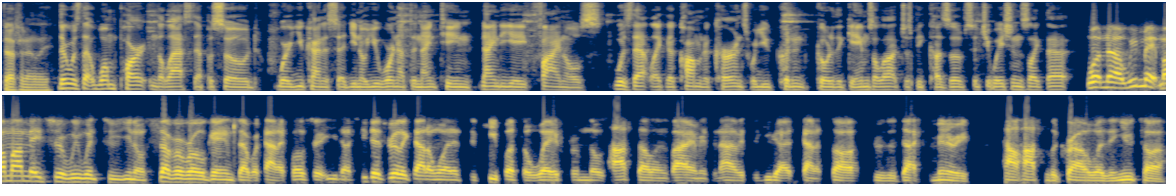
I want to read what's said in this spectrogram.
Definitely. There was that one part in the last episode where you kind of said, you know, you weren't at the 1998 finals. Was that like a common occurrence where you couldn't go to the games a lot just because of situations like that? Well, no, we made, my mom made sure we went to, you know, several road games that were kind of closer. You know, she just really kind of wanted to keep us away from those hostile environments. And obviously, you guys kind of saw through the documentary how hostile the crowd was in Utah.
